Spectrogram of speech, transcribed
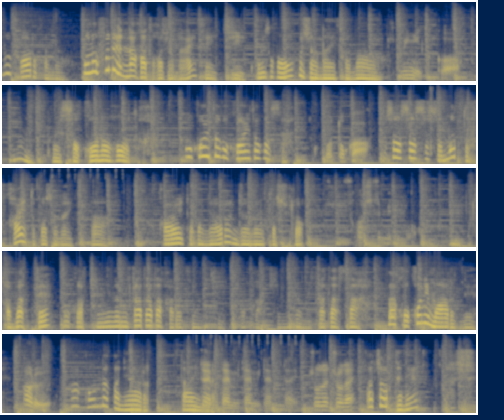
もう一個あるかな？この船の中とかじゃない？全一。こういうとこ奥じゃないかな？見に行くかうん、これそこの方とか。おこういうとこ、こういうとこさ。こことかそうそうそうそう、もっと深いとこじゃないかな。深いとこにあるんじゃないかしら。探してみるわうん、頑張って。僕は君の味方だから、全一。僕は君の味方さ。まあ、ここにもあるね。ある？まあ、この中にある。ダイヤ見たい見。たい見たい見たい見たいちょうだいちょうだいあ、ちょっとね。よし。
